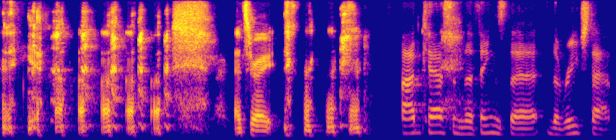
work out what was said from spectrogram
that's right podcast and the things that the reach that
